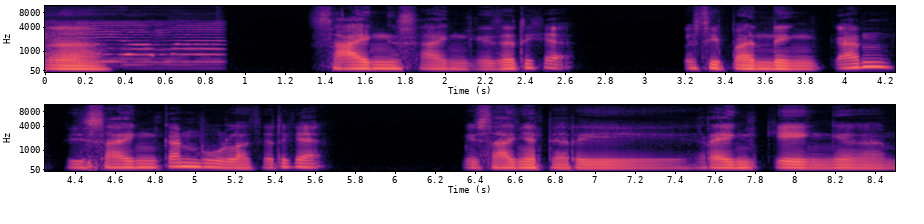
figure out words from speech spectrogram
Nah. saing-saing. Jadi kayak dibandingkan, disaingkan pula. Jadi kayak misalnya dari ranking ya kan.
